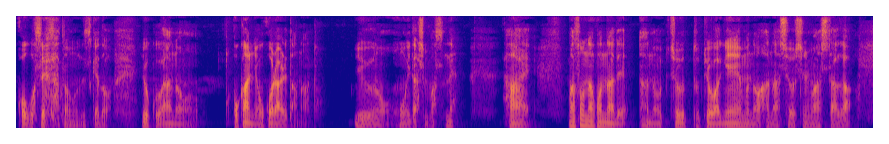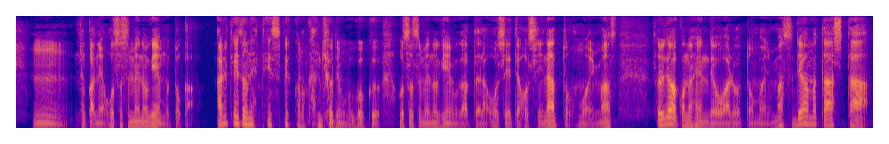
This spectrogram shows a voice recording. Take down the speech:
高校生だと思うんですけど、よくあの、おかんに怒られたなというのを思い出しますね。はい。まあそんなこんなで、あの、ちょっと今日はゲームの話をしましたが、うん。なんかね、おすすめのゲームとか、ある程度ね、低スペックの環境でも動くおすすめのゲームがあったら教えてほしいなと思います。それではこの辺で終わろうと思います。ではまた明日。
